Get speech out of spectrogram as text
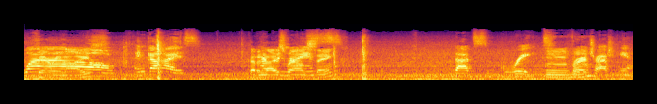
Wow. Very nice. And guys, Got a nice round sink. That's great for a Mhm. trash can.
